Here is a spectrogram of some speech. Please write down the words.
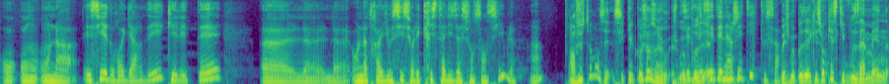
on, a essayé de regarder quelle était. euh, la- la- on a travaillé aussi sur les cristallisations sensibles. hein. Alors justement, c'est quelque chose, je, je me posais... c'est énergétique tout ça. Mais je me posais la question, qu'est-ce qui vous amène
